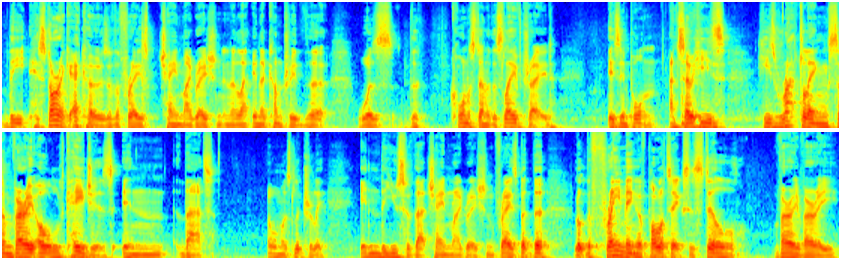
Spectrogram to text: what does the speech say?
the historic echoes of the phrase chain migration in a, in a country that was the cornerstone of the slave trade is important. And so he's he's rattling some very old cages in that almost literally, in the use of that chain migration phrase. But the look, the framing of politics is still very, very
